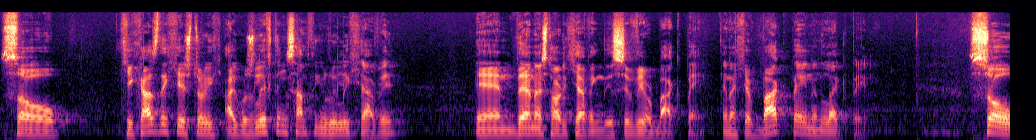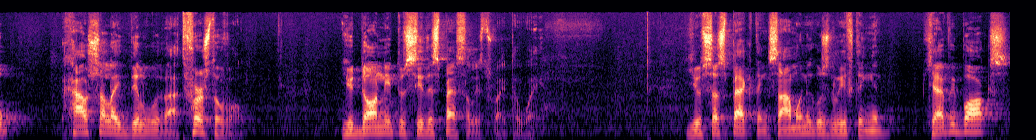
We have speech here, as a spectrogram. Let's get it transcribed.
So he has the history. I was lifting something really heavy, and then I started having this severe back pain. And I have back pain and leg pain. So how shall I deal with that? First of all, you don't need to see the specialist right away. You're suspecting someone who's lifting a heavy box,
